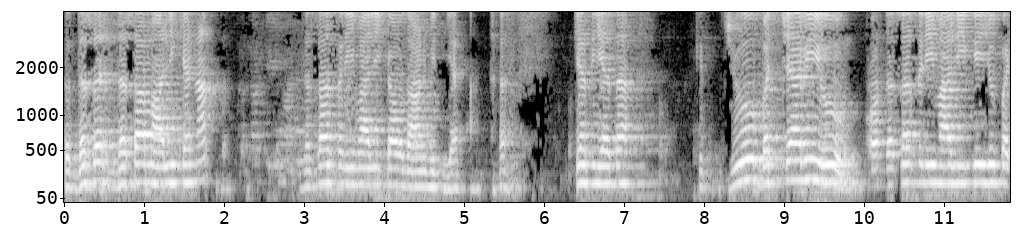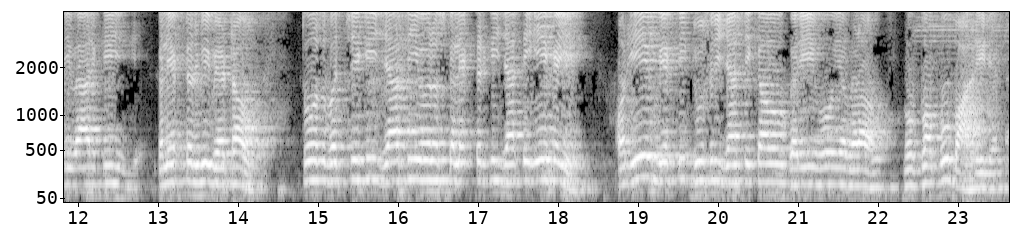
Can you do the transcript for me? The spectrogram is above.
तो दस दशा मालिक क्या नाम दशा श्री मालिक का उदाहरण भी दिया था। क्या दिया था? कि जो बच्चा भी हो और दशा श्री माली के, जो परिवार के कलेक्टर भी बैठा हो तो उस बच्चे की जाति और उस कलेक्टर की जाति एक ही और एक व्यक्ति दूसरी जाति का हो, गरीब हो या बड़ा हो, वो वो बाहर ही रहता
